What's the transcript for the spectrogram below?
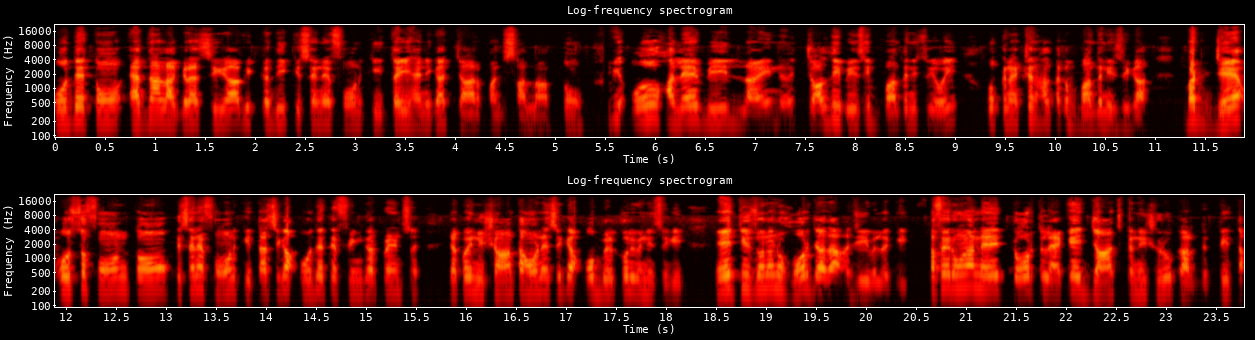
ਉਹਦੇ ਤੋਂ ਐਦਾਂ ਲੱਗ ਰਿਹਾ ਸੀਗਾ ਵੀ ਕਦੀ ਕਿਸੇ ਨੇ ਫੋਨ ਕੀਤਾ ਹੀ ਹੈ ਨਹੀਂਗਾ 4-5 ਸਾਲਾਂ ਤੋਂ। ਵੀ ਉਹ ਹਲੇ ਵੀ ਲਾਈਨ ਚੱਲਦੀ ਪਈ ਸੀ, ਬੰਦ ਨਹੀਂ ਸੀ ਹੋਈ, ਉਹ ਕਨੈਕਸ਼ਨ ਹਾਲ ਤੱਕ ਬੰਦ ਨਹੀਂ ਸੀਗਾ। ਬਟ ਜੇ ਉਸ ਫੋਨ ਤੋਂ ਕਿਸੇ ਨੇ ਫੋਨ ਕੀਤਾ ਸੀਗਾ, ਉਹਦੇ ਤੇ ਫਿੰਗਰਪ੍ਰਿੰਟਸ ਜਾਂ ਕੋਈ ਨਿਸ਼ਾਨ ਤਾਂ ਹੋਣੇ ਸੀਗਾ, ਉਹ ਬਿਲਕੁਲ ਵੀ ਨਹੀਂ ਸੀਗੀ। ਇਹ ਚੀਜ਼ ਉਹਨਾਂ ਨੂੰ ਹੋਰ ਜ਼ਿਆਦਾ ਅਜੀਬ ਲੱਗੀ। ਤਾਂ ਫਿਰ ਉਹਨਾਂ ਨੇ ਟੋਰਚ ਲੈ ਕੇ ਜਾਂਚ ਕਰਨੀ ਸ਼ੁਰੂ ਕਰ ਦਿੱਤੀ ਤਾਂ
